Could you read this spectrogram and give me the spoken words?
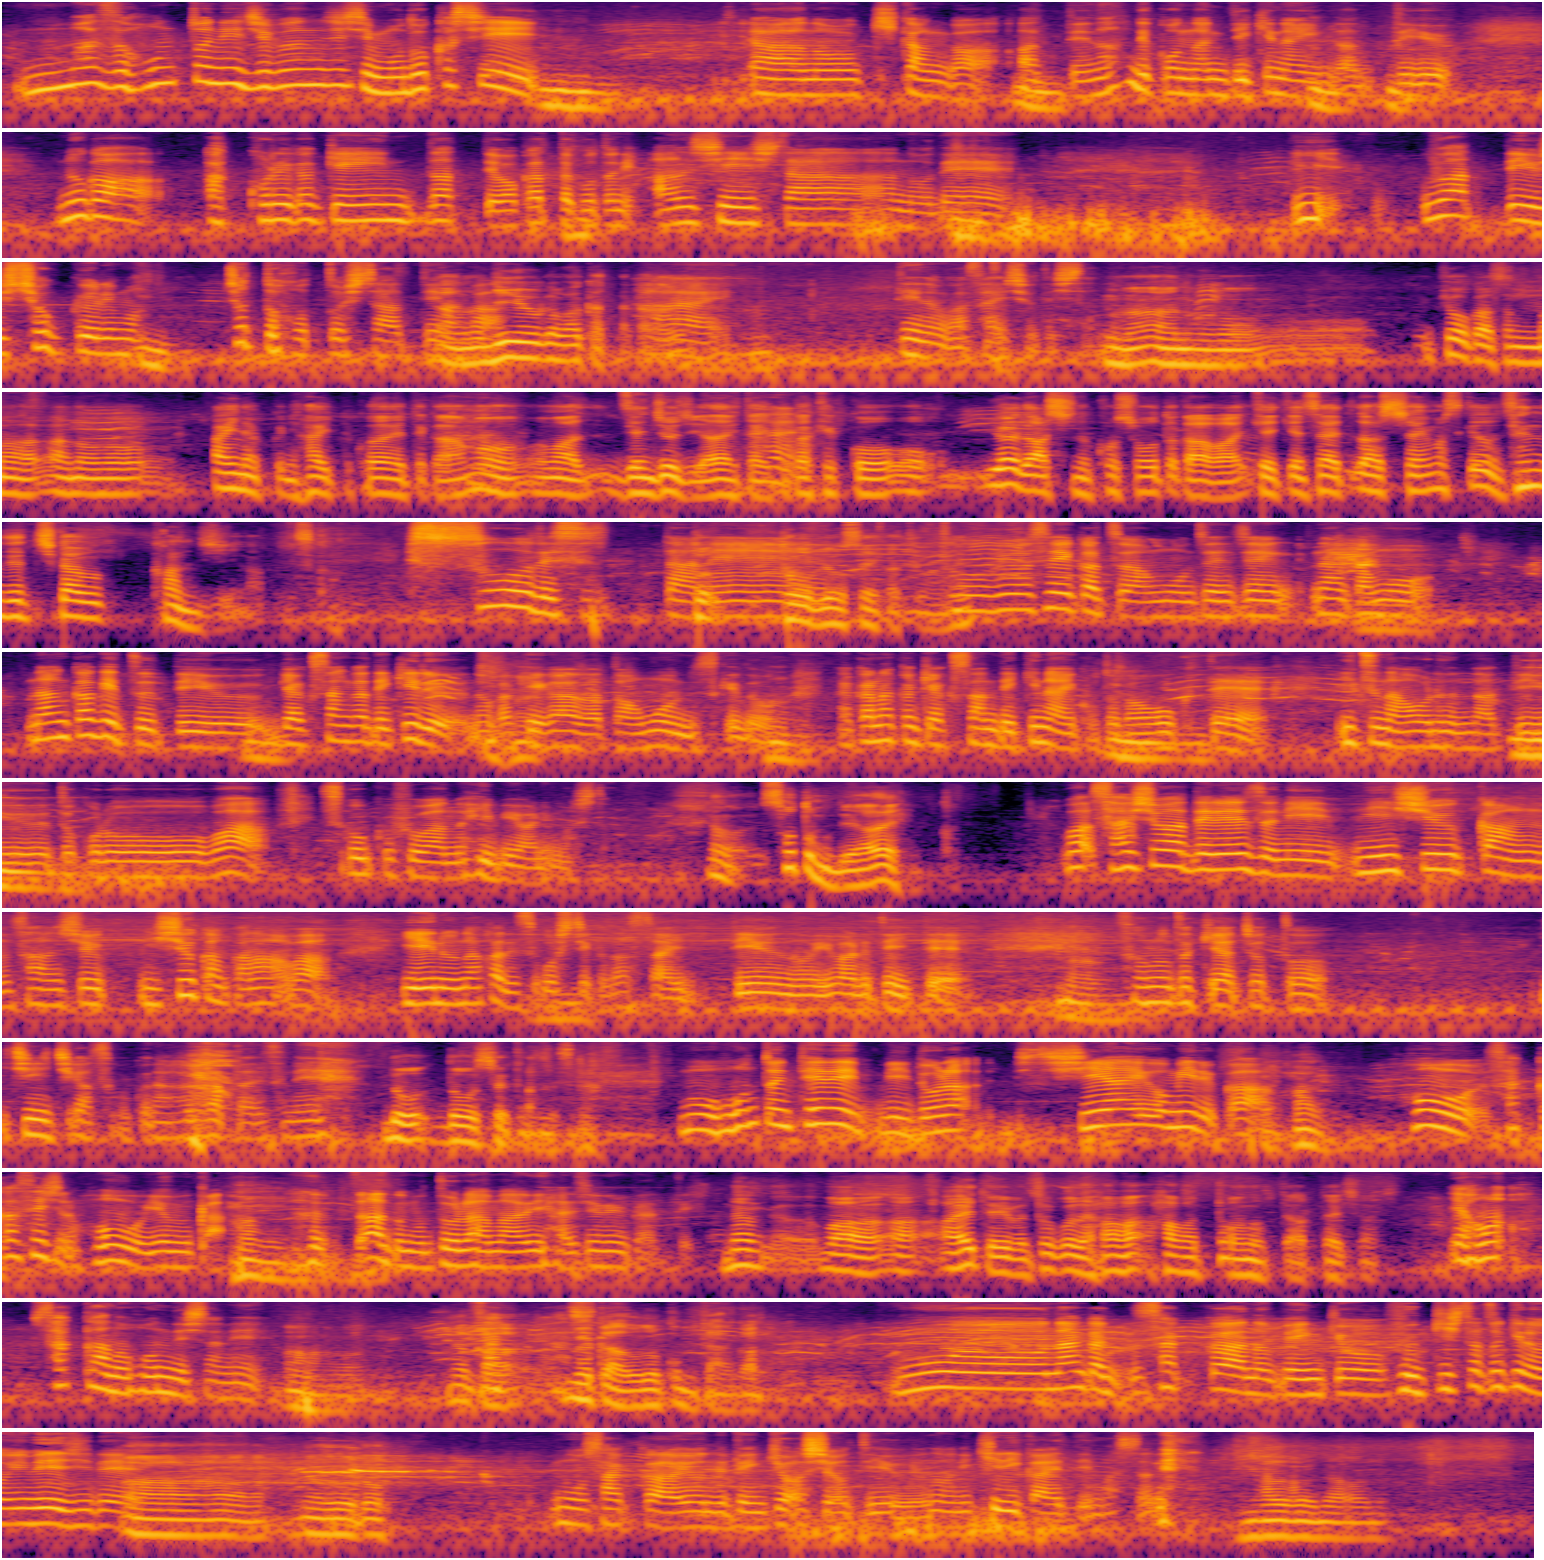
まず本当に自分自身もどかしい、うん、あの期間があって、うん、なんでこんなにできないんだっていうのがあこれが原因だって分かったことに安心したので、いうわっていうショックよりもちょっとほっとしたっていうのが、理由が分かったから、ね、はい、っていうのが最初でした、ね、まあ、あの京川さん、まあ、あのアイナックに入ってこられてからも、はい、まあ、前十字やられたりとか、はい、結構いわゆる足の故障とかは経験されてらっしゃいますけど全然違う感じなんですか？そうですだね。闘病生活はね。闘病生活はもう全然なんかもう、何ヶ月っていう逆算ができるのが怪我だとは思うんですけど、うん、なかなか逆算できないことが多くて、うん、いつ治るんだっていうところはすごく不安な日々はありました。なんか外も出られへんかは最初は出れずに2週間3週2週間かな？は家の中で過ごしてくださいっていうのを言われていて、うん、その時はちょっと一日がすごく長かったですね。どうどうしてたんですか？もう本当にテレビドラ試合を見るか、はい本をサッカー選手の本を読むか、はい、あともドラマに始めるかってなんかまあああえて言えばそこでははまったものってあったりします？いやほサッカーの本でしたね。なんか目から鱗みたいなもうなんかサッカーの勉強復帰した時のイメージで。ああなるほど。もうサッカー読んで勉強しようっていうのに切り替えていましたね。なるほどなるほど。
